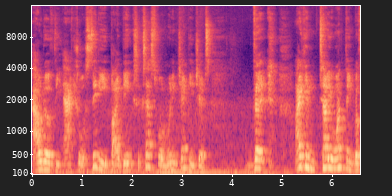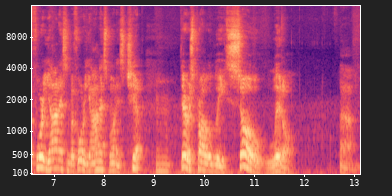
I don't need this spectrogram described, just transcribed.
out of the actual city by being successful and winning championships. That I can tell you one thing: before Giannis and before Giannis won his chip, Mhm. There was probably so little um,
